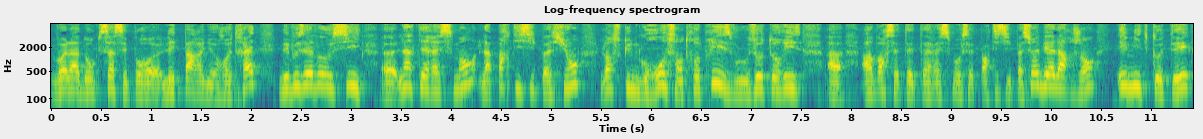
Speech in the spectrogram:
Voilà, donc ça c'est pour euh, l'épargne retraite. Mais vous avez aussi euh, l'intéressement, la participation. Lorsqu'une grosse entreprise vous autorise à avoir cet intéressement, cette participation, eh bien l'argent est mis de côté.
